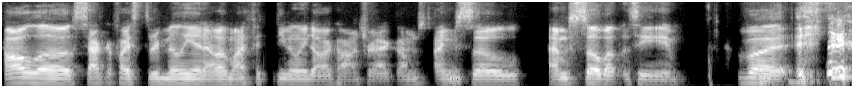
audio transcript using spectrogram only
I'll uh, sacrifice three million out of my fifty million dollar contract. I'm I'm mm. so I'm so about the team, but yeah,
